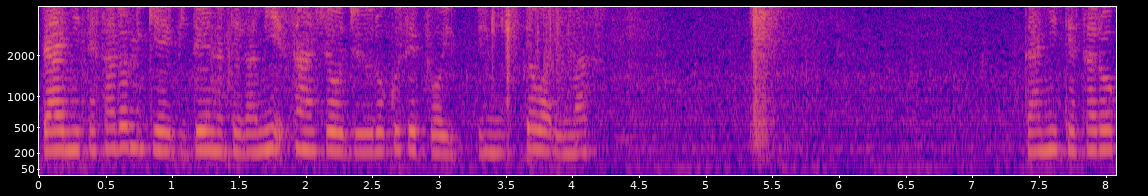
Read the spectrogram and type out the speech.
第二テサロニケ人への手紙3章16節を読みして終わります。第二テサロ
